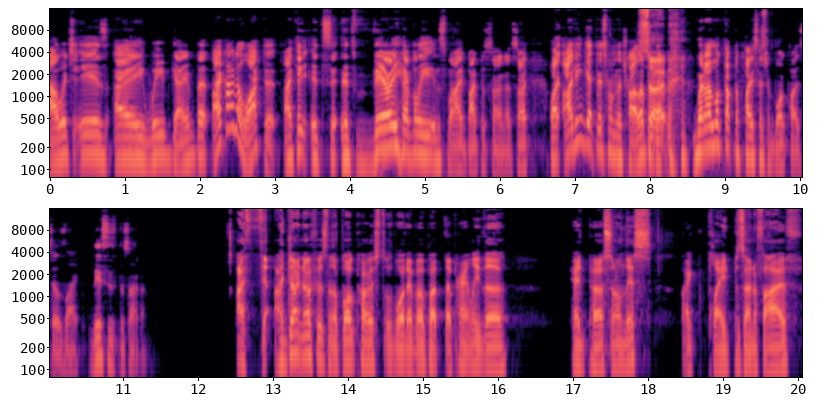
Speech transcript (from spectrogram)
uh, which is a weeb game, but I kind of liked it. I think it's it's very heavily inspired by Persona. So like, I didn't get this from the trailer, So but when I looked up the PlayStation blog post, it was like, this is Persona. I th- I don't know if it was in the blog post or whatever, but apparently the head person on this like played Persona Five,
